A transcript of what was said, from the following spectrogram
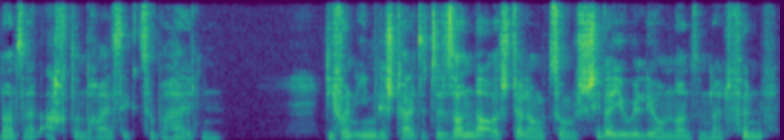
1938 zu behalten. Die von ihm gestaltete Sonderausstellung zum Schillerjubiläum 1905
